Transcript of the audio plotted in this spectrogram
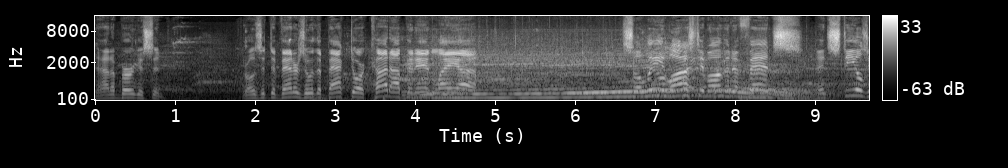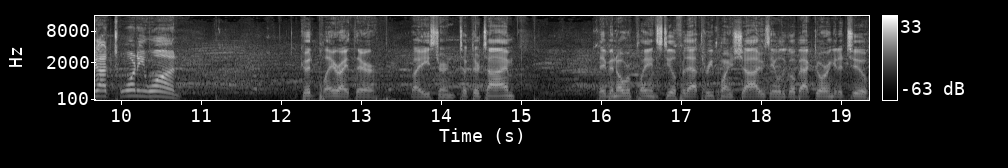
Now to Bergersen. Throws it to Venters with a backdoor cut up and in layup. Salih lost him on the defense, and Steele's got 21. Good play right there by Eastern. Took their time. They've been overplaying Steele for that three-point shot. He was able to go back door and get a two.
